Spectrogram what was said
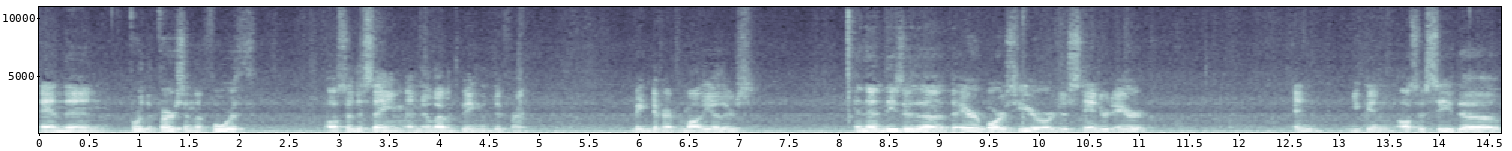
and then for the first and the fourth, also the same, and the eleventh being the different, being different from all the others. And then these are the, the error bars here are just standard error. And you can also see the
